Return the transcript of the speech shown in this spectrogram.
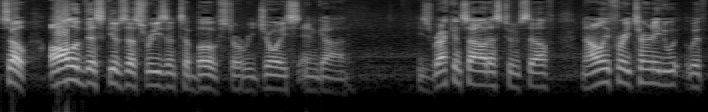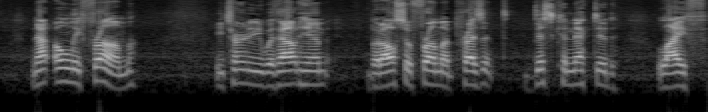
So, all of this gives us reason to boast or rejoice in God. He's reconciled us to himself not only for eternity with not only from eternity without him, but also from a present disconnected life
